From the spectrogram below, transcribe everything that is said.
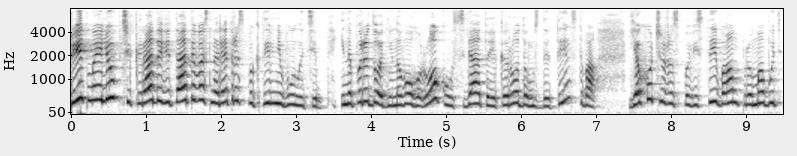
Привіт, мої любчики! Рада вітати вас на ретроспективній вулиці. І напередодні нового року, свято, яке родом з дитинства, я хочу розповісти вам про, мабуть,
